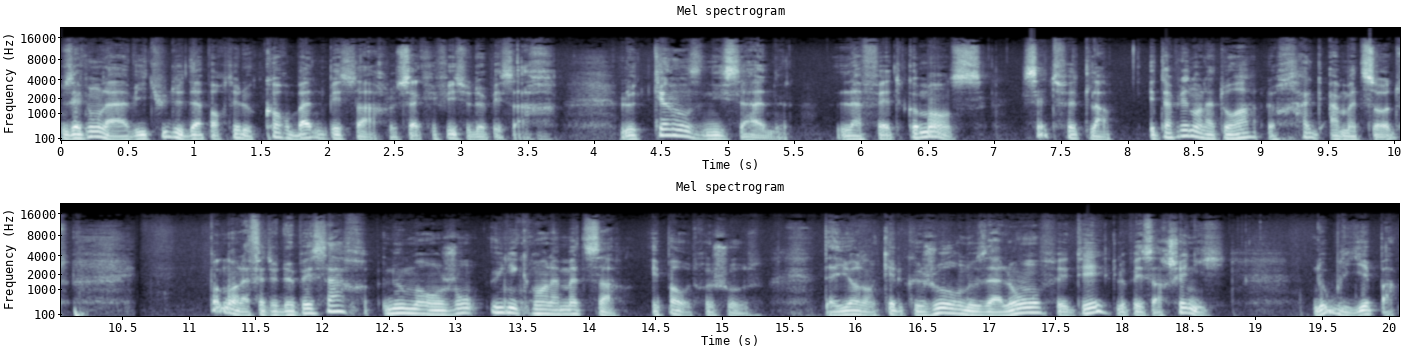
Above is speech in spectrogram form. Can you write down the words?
nous avions l'habitude d'apporter le Korban Pessah, le sacrifice de Pessah. Le 15 Nissan, la fête commence. Cette fête-là est appelée dans la Torah le Chag Hamatzot. Pendant la fête de Pessah, nous mangeons uniquement la matzah et pas autre chose. D'ailleurs, dans quelques jours, nous allons fêter le Pessah Sheni. N'oubliez pas,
